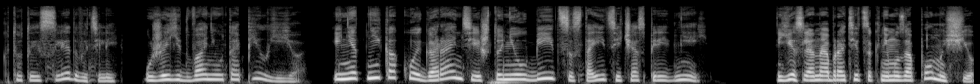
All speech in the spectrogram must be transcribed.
Кто-то из следователей уже едва не утопил ее, и нет никакой гарантии, что не убийца стоит сейчас перед ней. Если она обратится к нему за помощью,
